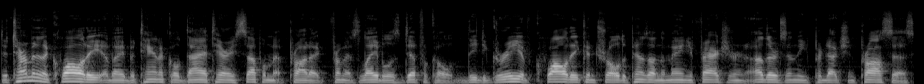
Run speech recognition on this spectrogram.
Determining the quality of a botanical dietary supplement product from its label is difficult. The degree of quality control depends on the manufacturer and others in the production process.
